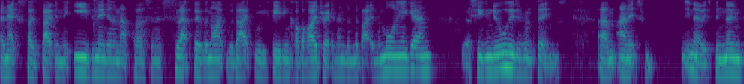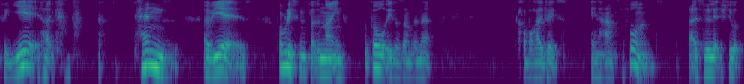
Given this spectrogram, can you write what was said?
an exercise bout in the evening, and then that person has slept overnight without refeeding carbohydrate, and then done the bout in the morning again. Yeah. So you can do all these different things, um, and it's you know it's been known for years, like tens of years, probably since like the 1940s or something, that carbohydrates enhance performance. That is literally what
